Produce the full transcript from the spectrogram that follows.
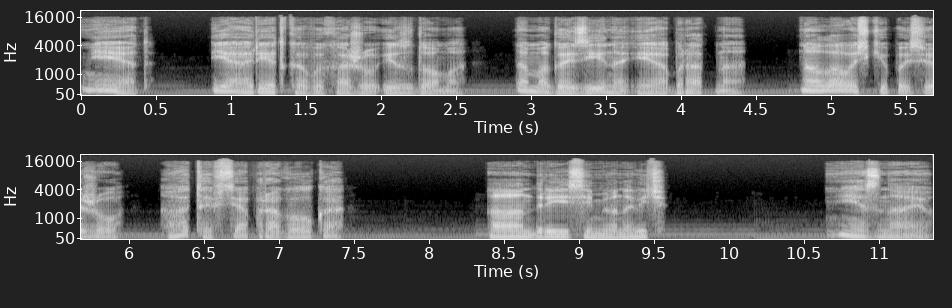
«Нет, я редко выхожу из дома. До магазина и обратно. На лавочке посижу, вот и вся прогулка. А Андрей Семенович? Не знаю.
